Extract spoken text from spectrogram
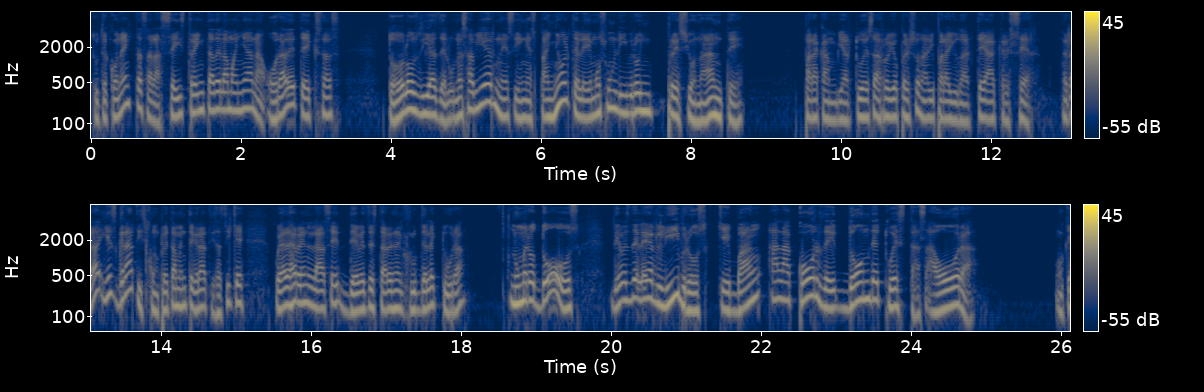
Tú te conectas a las 6.30 de la mañana, hora de Texas, todos los días de lunes a viernes y en español te leemos un libro impresionante para cambiar tu desarrollo personal y para ayudarte a crecer. ¿verdad? Y es gratis, completamente gratis. Así que voy a dejar el enlace, debes de estar en el club de lectura. Número dos, debes de leer libros que van al acorde donde tú estás ahora. ¿Ok?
